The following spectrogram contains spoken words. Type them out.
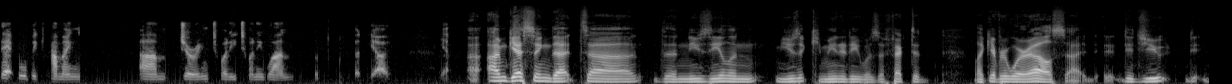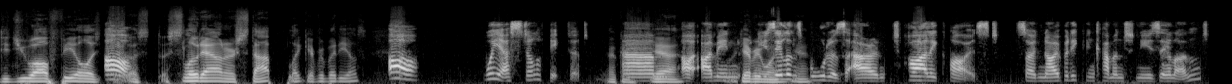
that will be coming um, during 2021 video. I- I'm guessing that uh, the New Zealand music community was affected like everywhere else. Uh, did you did you all feel a, Oh. a, a slowdown or stop like everybody else? Oh, we are still affected. Okay. Um, yeah. I, I mean, Like everyone, New Zealand's yeah. borders are entirely closed, so nobody can come into New Zealand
